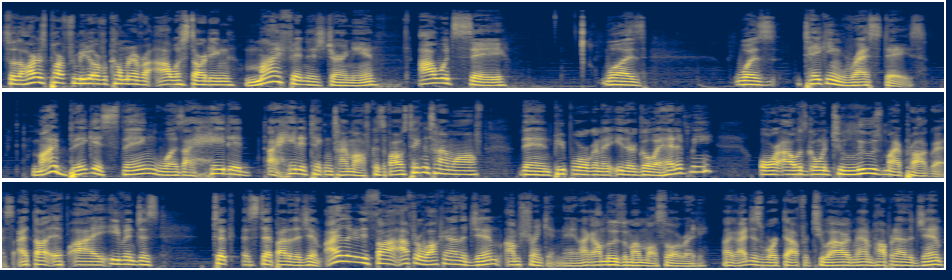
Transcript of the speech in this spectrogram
So the hardest part for me to overcome whenever I was starting my fitness journey, I would say was was taking rest days. My biggest thing was I hated I hated taking time off because if I was taking time off, then people were going to either go ahead of me or I was going to lose my progress. I thought if I even just took a step out of the gym. I literally thought after walking out of the gym, I'm shrinking, man. Like I'm losing my muscle already. Like I just worked out for two hours, man. I'm hopping out of the gym.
